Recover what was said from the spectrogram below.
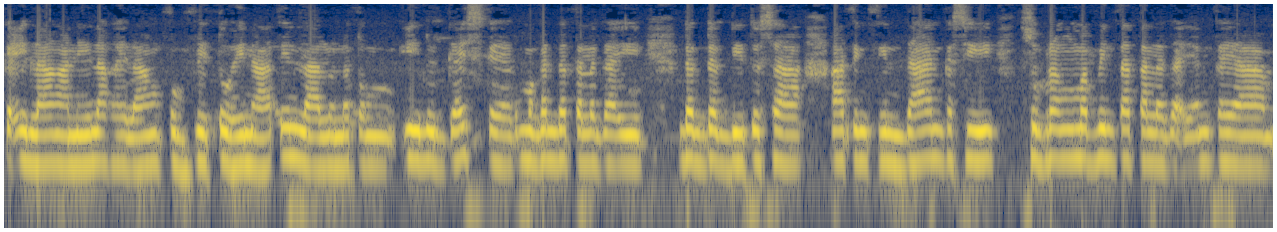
kailangan nila, kailangan kumpletuhin natin, lalo na tong ilod guys. Kaya maganda talaga i-dagdag dito sa ating tindahan kasi sobrang mabinta talaga yan. Kaya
